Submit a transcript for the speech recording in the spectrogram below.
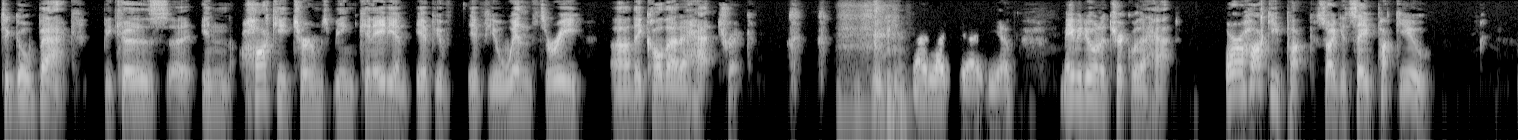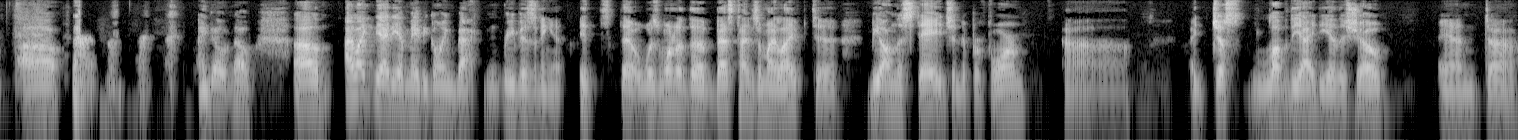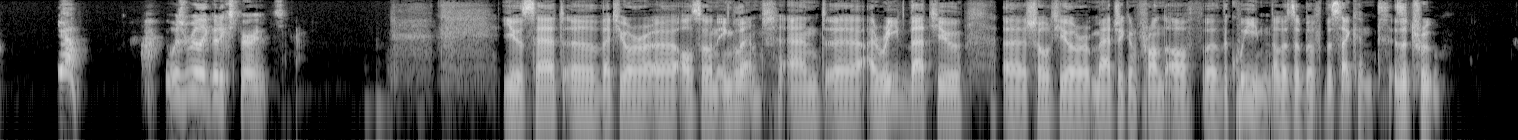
to go back because uh, in hockey terms, being Canadian, if you if you win three uh, they call that a hat trick. I like the idea of maybe doing a trick with a hat or a hockey puck, so I could say "puck you." I don't know. Um, I like the idea of maybe going back and revisiting it. It uh, was one of the best times of my life to be on the stage and to perform. Uh, I just love the idea of the show, and uh, yeah, it was a really good experience. You said uh, that you're uh, also in England, and uh, I read that you uh, showed your magic in front of uh, the Queen, Elizabeth II. Is it true?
